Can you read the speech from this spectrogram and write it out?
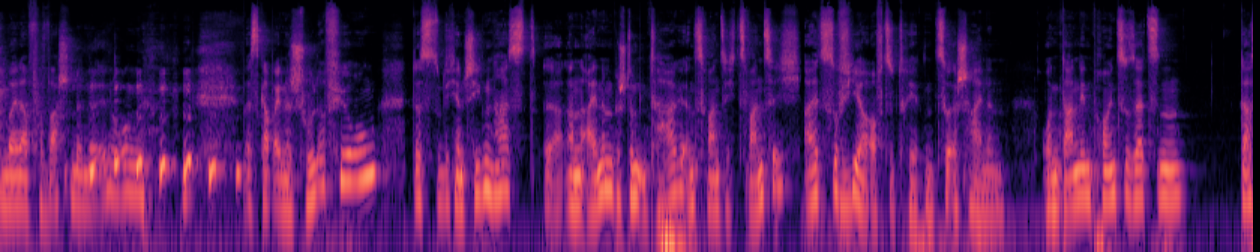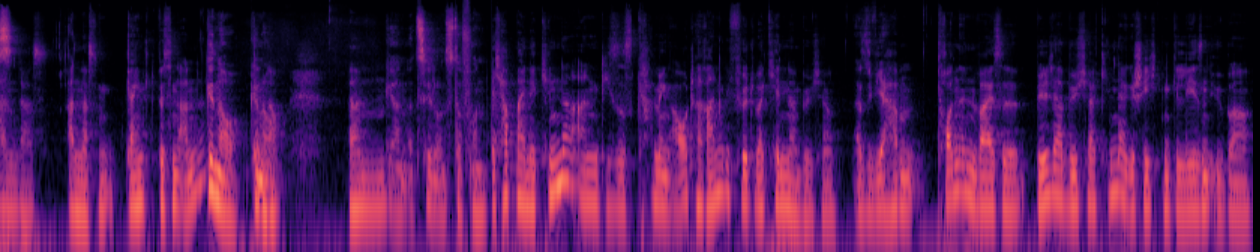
in meiner verwaschenen Erinnerung. es gab eine Schulaufführung, dass du dich entschieden hast, äh, an einem bestimmten Tage in 2020 als Sophia mhm. aufzutreten, zu erscheinen und dann den Point zu setzen, dass. Anders. Anders. Ein bisschen anders? Genau, genau. genau. Ähm, Gern, erzähl uns davon. Ich habe meine Kinder an dieses Coming Out herangeführt über Kinderbücher. Also wir haben tonnenweise Bilderbücher, Kindergeschichten gelesen über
